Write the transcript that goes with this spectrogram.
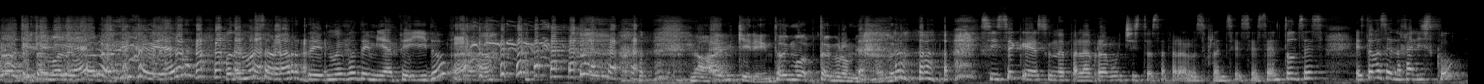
no, te estoy molestando. Bien, lo dije bien. Podemos hablar de nuevo de mi apellido. no, I'm kidding. Estoy, estoy bromeando. sí, sé que es una palabra muy chistosa para los franceses. Entonces, estamos en Jalisco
